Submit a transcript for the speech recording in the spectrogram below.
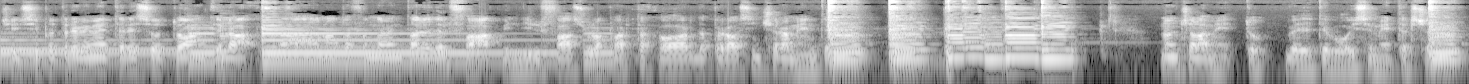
ci si potrebbe mettere sotto anche la, la, nota fondamentale del Fa, quindi il Fa sulla quarta corda, però sinceramente ce la metto, vedete voi se mettercela.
